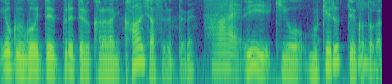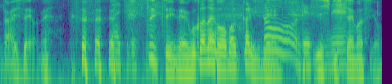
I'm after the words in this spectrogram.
よく動いてくれてる体に感謝するってね。はい。いい気を向けるっていうことが大事だよね、大事です ついねついね動かない方ばっかりねね。意識しちゃいますよ。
